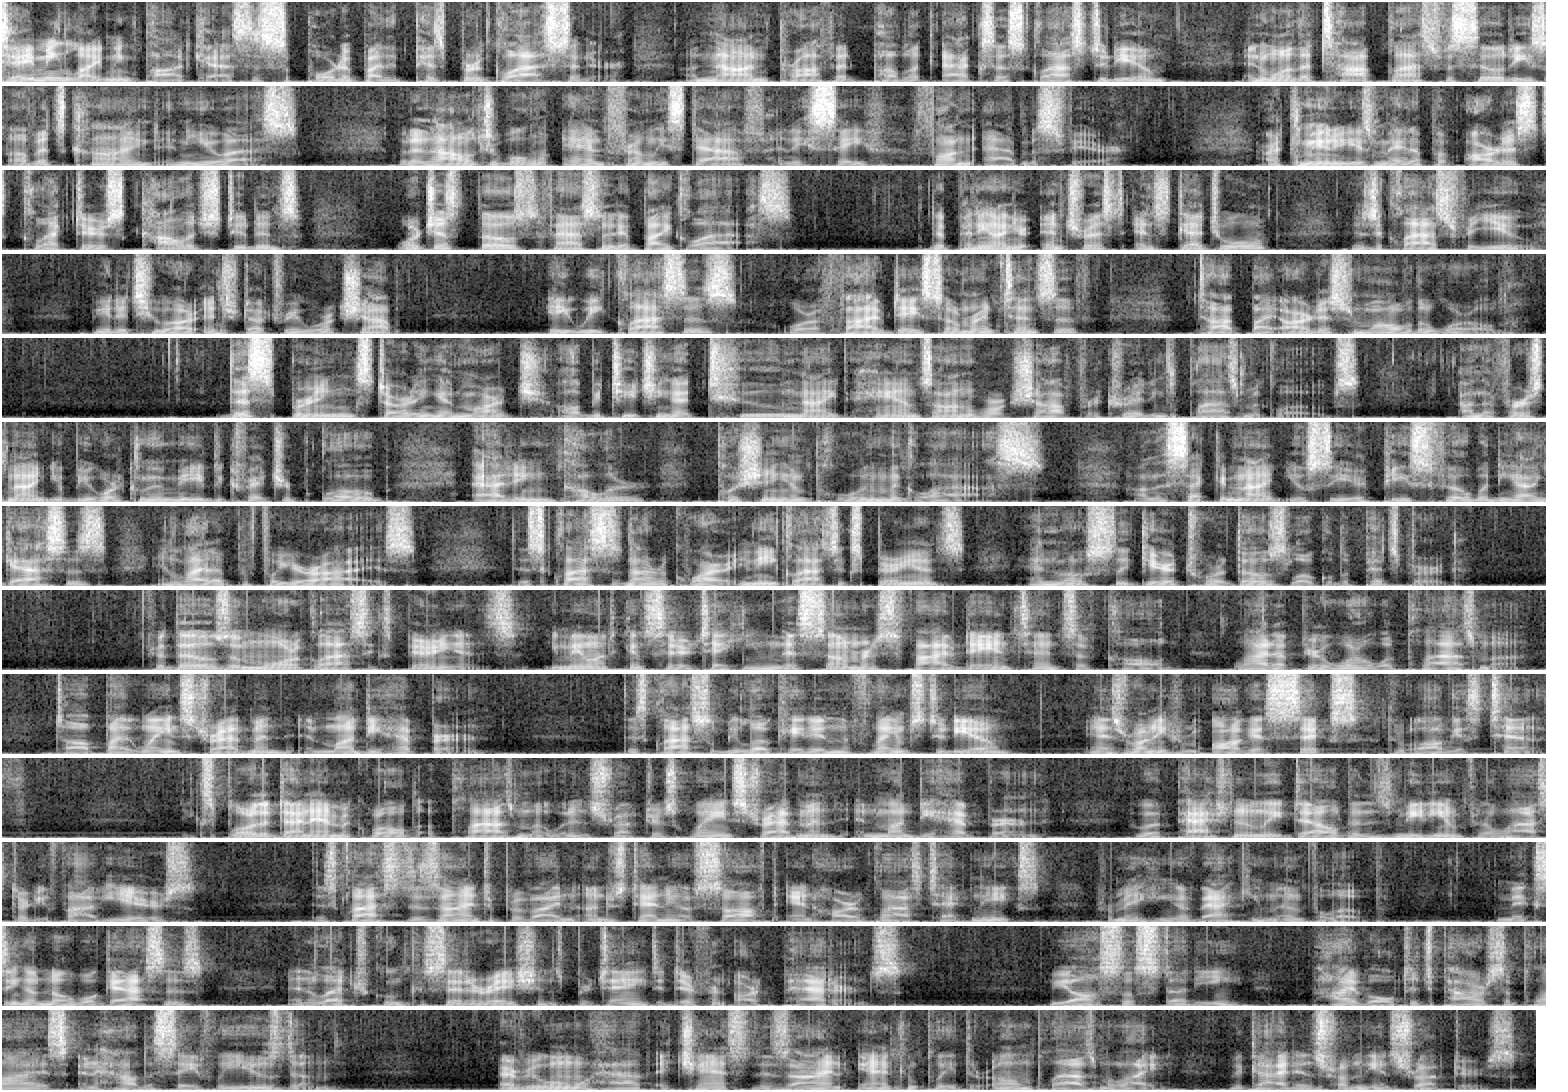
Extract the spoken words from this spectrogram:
Taming Lightning podcast is supported by the Pittsburgh Glass Center, a non-profit public access glass studio and one of the top glass facilities of its kind in the U.S., with a knowledgeable and friendly staff and a safe, fun atmosphere. Our community is made up of artists, collectors, college students, or just those fascinated by glass. Depending on your interest and schedule, there's a class for you, be it a two hour introductory workshop, eight week classes, or a five day summer intensive taught by artists from all over the world. This spring, starting in March, I'll be teaching a two night hands on workshop for creating plasma globes. On the first night, you'll be working with me to create your globe, adding color, pushing and pulling the glass. On the second night, you'll see your piece filled with neon gases and light up before your eyes. This class does not require any glass experience and mostly geared toward those local to Pittsburgh. For those with more glass experience, you may want to consider taking this summer's five day intensive called Light Up Your World with Plasma, taught by Wayne Strattman and Mundy Hepburn. This class will be located in the Flame Studio and is running from August 6th through August 10th. Explore the dynamic world of plasma with instructors Wayne Strattman and Mundy Hepburn, who have passionately delved in this medium for the last 35 years. This class is designed to provide an understanding of soft and hard glass techniques for making a vacuum envelope, mixing of noble gases, and electrical considerations pertaining to different arc patterns. We also study high voltage power supplies and how to safely use them. Everyone will have a chance to design and complete their own plasma light with guidance from the instructors.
